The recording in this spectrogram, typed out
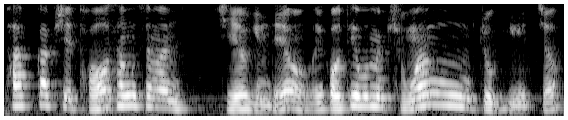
파값이 더 상승한 지역인데요. 그러니까 어떻게 보면 중앙 쪽이겠죠.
